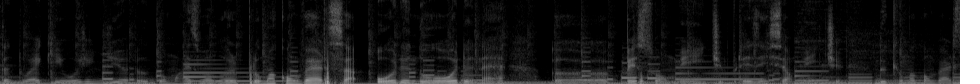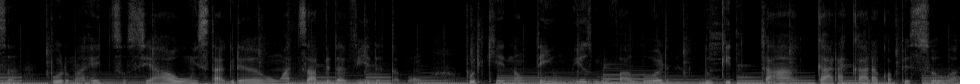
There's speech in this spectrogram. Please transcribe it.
Tanto é que hoje em dia eu dou mais valor para uma conversa olho no olho, né? uh, pessoalmente, presencialmente, do que uma conversa por uma rede social, um Instagram, um WhatsApp da vida, tá bom? Porque não tem o mesmo valor do que tá cara a cara com a pessoa,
